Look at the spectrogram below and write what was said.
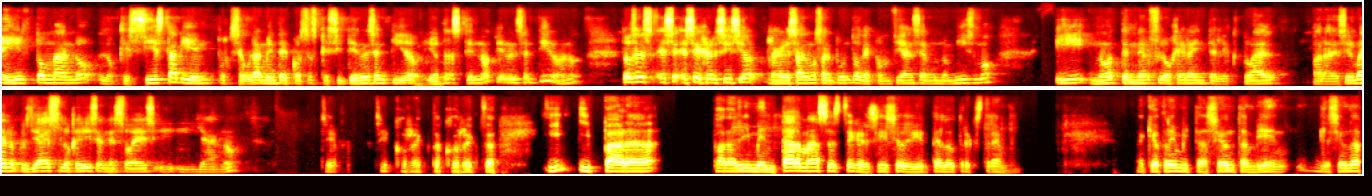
e ir tomando lo que sí está bien, porque seguramente hay cosas que sí tienen sentido y otras que no tienen sentido, ¿no? Entonces, ese, ese ejercicio, regresamos al punto de confianza en uno mismo y no tener flojera intelectual para decir, bueno, pues ya es lo que dicen, eso es y, ya, ¿no? Sí, sí, correcto, correcto. Y, y para, para alimentar más este ejercicio de irte al otro extremo, Aquí otra invitación también. Decía una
